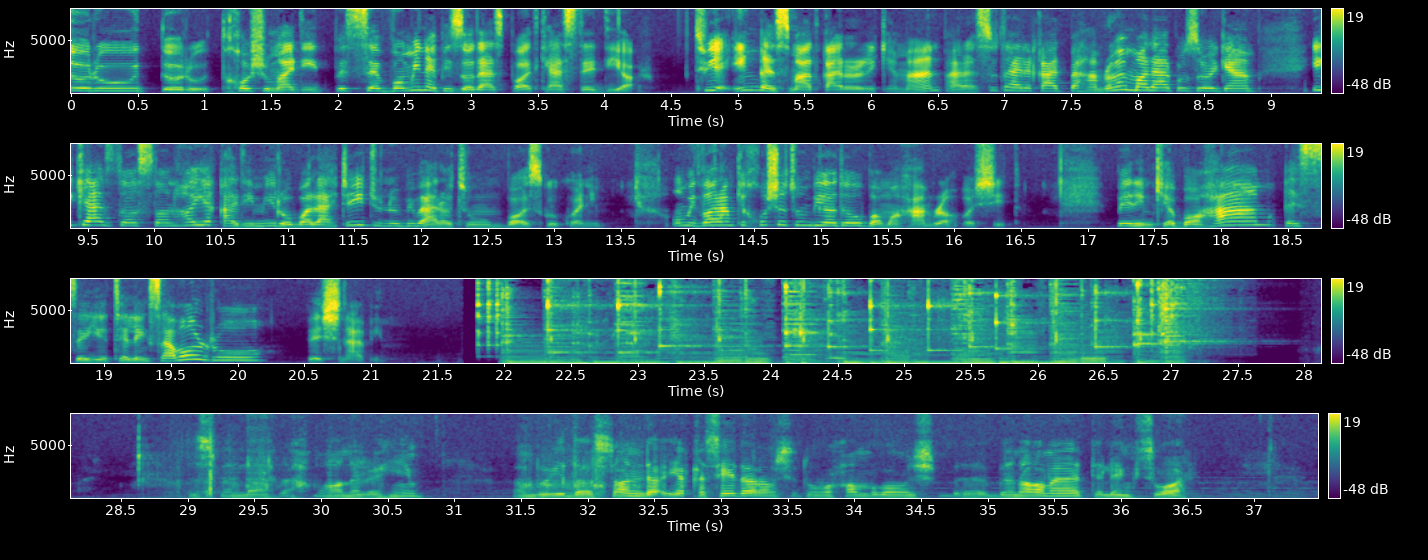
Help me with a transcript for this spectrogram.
درود درود. خوش اومدید به سومین اپیزود از پادکست دیار. توی این قسمت قراره که من پرستو طریقت به همراه مادر بزرگم یکی از داستانهای قدیمی رو با لحجه جنوبی براتون بازگو کنیم. امیدوارم که خوشتون بیاد و با ما همراه باشید. بریم که با هم قصه تلنگ سوار رو بشنویم. بسم الله الرحمن الرحیم من روی داستان دا... یه قصه دارم تو می‌خوام بگمش به نام تلنگسوار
